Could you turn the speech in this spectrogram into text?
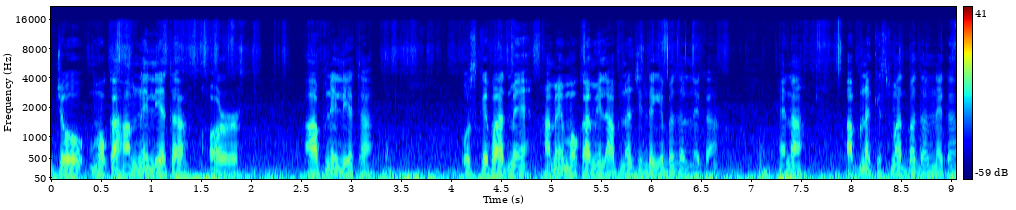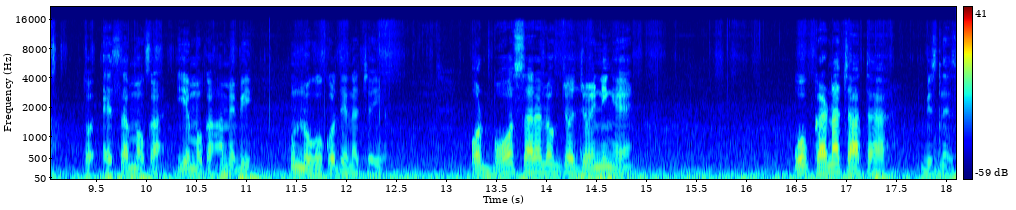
जो मौका हमने लिया था और आपने लिया था। उसके बाद में हमें मौका मिला अपना ज़िंदगी बदलने का, है ना? अपना किस्मत बदलने का। तो ऐसा मौका, ये मौका हमें भी उन लोगों को देना चाहिए। और बहुत सारे लोग जो ज्वाइनिंग है, वो करना चाहता है बिज़नेस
